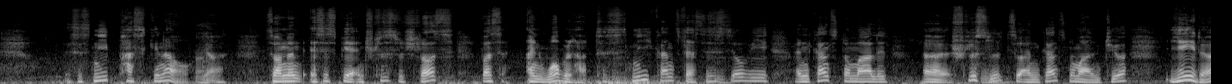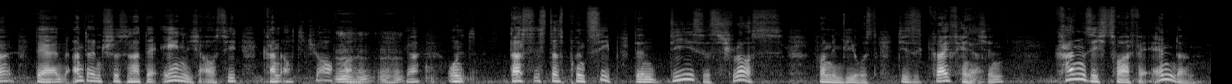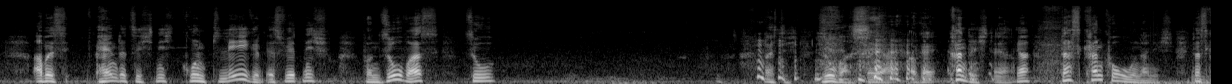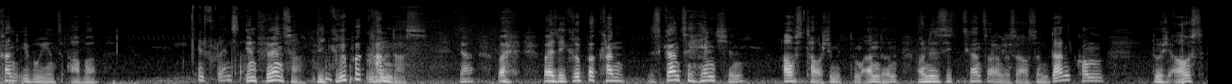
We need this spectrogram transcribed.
Es ist nie passgenau, ja? sondern es ist wie ein Schlüsselschloss, was ein Wobble hat. Das ist nie ganz fest. Es ist so wie ein ganz normaler äh, Schlüssel zu einer ganz normalen Tür. Jeder, der einen anderen Schlüssel hat, der ähnlich aussieht, kann auch die Tür aufmachen. Ja? Und das ist das Prinzip. Denn dieses Schloss von dem Virus, dieses Greifhändchen, kann sich zwar verändern, aber es ändert sich nicht grundlegend. Es wird nicht von sowas zu, weiß nicht, sowas. Ja, okay. Kann nicht. Ja. Ja. Das kann Corona nicht. Das kann übrigens aber Influenza. Influenza. Die Grippe kann das. Ja, weil, weil die Grippe kann das ganze Händchen austauschen mit dem anderen und es sieht ganz anders aus. Und dann kommen durchaus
